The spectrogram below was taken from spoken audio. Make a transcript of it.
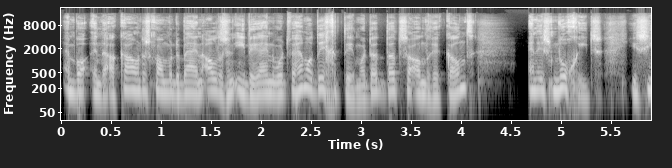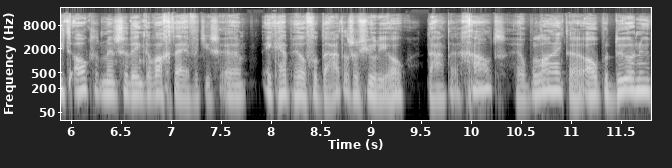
En, en de accountants komen erbij en alles en iedereen wordt weer helemaal dichtgetimmerd. Dat, dat is de andere kant. En is nog iets. Je ziet ook dat mensen denken, wacht eventjes, uh, ik heb heel veel data, zoals jullie ook. Data goud, heel belangrijk, de open deur nu.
